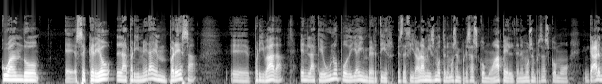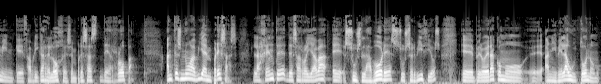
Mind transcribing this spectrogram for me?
cuando eh, se creó la primera empresa eh, privada en la que uno podía invertir. Es decir, ahora mismo tenemos empresas como Apple, tenemos empresas como Garmin, que fabrica relojes, empresas de ropa. Antes no había empresas. La gente desarrollaba eh, sus labores, sus servicios, eh, pero era como a nivel autónomo.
